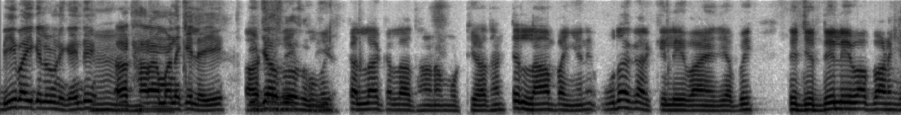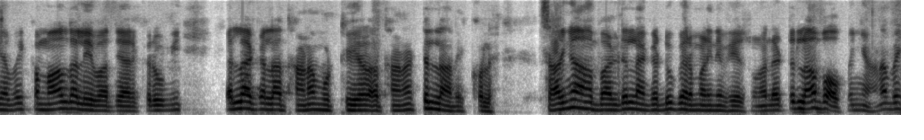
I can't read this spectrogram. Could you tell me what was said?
20 22 ਕਿਲੋ ਨਹੀਂ ਕਹਿੰਦੇ। ਆਹ 18 ਮੰਨ ਕੇ ਲਈਏ ਤੀਜਾ ਸੂਆ ਹੁੰਦੀ ਕੱਲਾ ਕੱਲਾ ਥਾਣਾ ਮੁੱਠਿਆ ਥਾਂ ਢਿੱਲਾਂ ਪਾਈਆਂ ਨੇ। ਉਹਦਾ ਕਰਕੇ ਲੇਵਾ ਆਏ ਜੀ ਬਈ। ਤੇ ਜਿੱਦੇ ਲੇਵਾ ਬਣ ਗਿਆ ਬਈ ਕਮਾਲ ਦਾ ਲੇਵਾ ਤਿਆਰ ਕਰੂਗੀ। ਕੱਲਾ ਕੱਲਾ ਥਾਣਾ ਮੁੱਠੀ ਵਾਲਾ ਥਾਣਾ ਢਿੱਲਾਂ ਦੇਖੋ ਲੈ ਸਾਰੀਆਂ ਆਹ ਬਲ ਢਿੱਲਾਂ ਕੱਢੂ ਕਰਮ ਵਾਲੀ ਨੇ ਫੇਰ ਸੁਣਾ ਲੈ ਢਿੱਲਾਂ ਬਹੁਤ ਪਈਆਂ ਹਨਾ ਬਈ।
